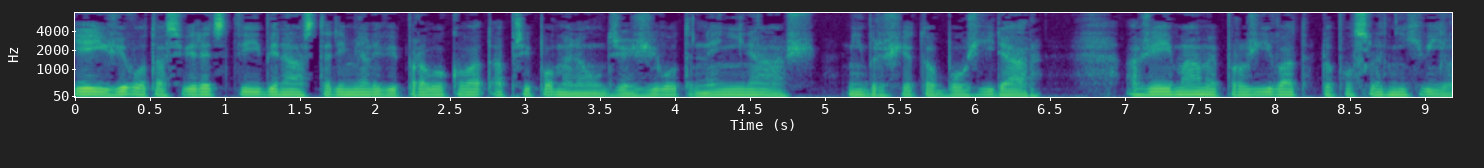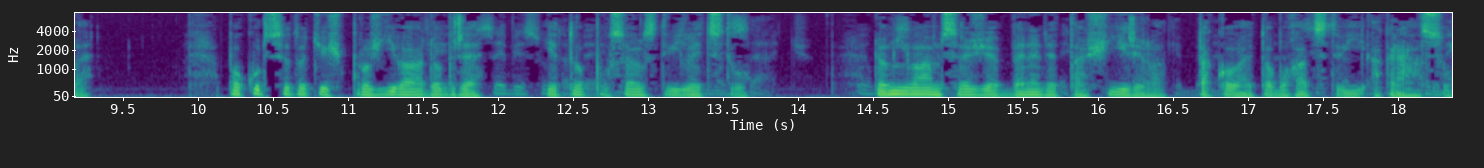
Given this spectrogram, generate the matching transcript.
Její život a svědectví by nás tedy měli vyprovokovat a připomenout, že život není náš, nýbrž je to boží dar a že ji máme prožívat do poslední chvíle. Pokud se totiž prožívá dobře, je to poselství lidstvu. Domnívám se, že Benedetta šířila takovéto bohatství a krásu.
